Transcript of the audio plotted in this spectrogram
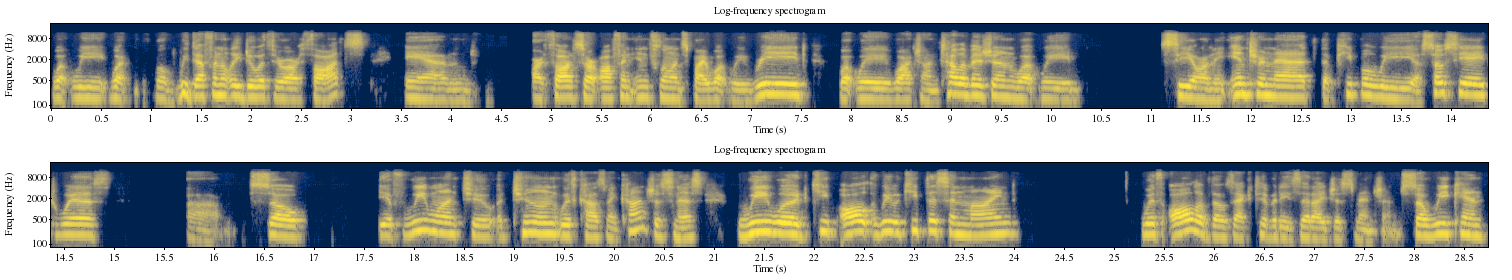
what we what well we definitely do it through our thoughts and our thoughts are often influenced by what we read what we watch on television what we see on the internet the people we associate with um, So if we want to attune with cosmic consciousness, we would keep all we would keep this in mind with all of those activities that I just mentioned. So we can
